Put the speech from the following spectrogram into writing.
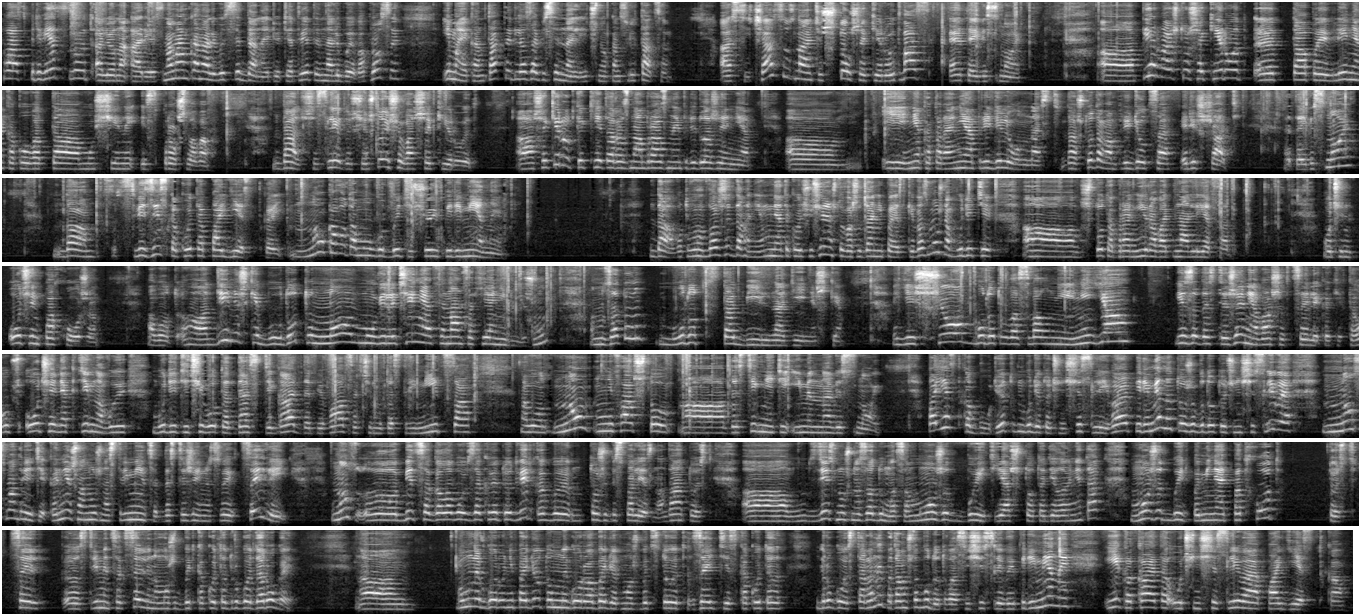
Вас приветствует Алена Ариес. На моем канале вы всегда найдете ответы на любые вопросы и мои контакты для записи на личную консультацию. А сейчас узнаете, что шокирует вас этой весной. А, первое, что шокирует, это появление какого-то мужчины из прошлого. Дальше, следующее, что еще вас шокирует? А, шокируют какие-то разнообразные предложения – и некоторая неопределенность, да, что-то вам придется решать этой весной, да, в связи с какой-то поездкой. Но у кого-то могут быть еще и перемены. Да, вот в, в ожидании, у меня такое ощущение, что в ожидании поездки, возможно, будете а, что-то бронировать на лето. Очень, очень похоже. Вот, а, денежки будут, но увеличения в финансах я не вижу. Но зато будут стабильно денежки. Еще будут у вас волнения из-за достижения ваших целей каких-то. Очень активно вы будете чего-то достигать, добиваться, к чему-то стремиться. Вот. Но не факт, что а, достигнете именно весной. Поездка будет, будет очень счастливая, перемены тоже будут очень счастливые, но смотрите, конечно, нужно стремиться к достижению своих целей, но э, биться головой в закрытую дверь как бы тоже бесполезно, да, то есть э, здесь нужно задуматься, может быть, я что-то делаю не так, может быть, поменять подход, то есть цель, э, стремиться к цели, но может быть какой-то другой дорогой, э, Умный в гору не пойдет, умный гору обойдет. Может быть, стоит зайти с какой-то другой стороны, потому что будут у вас и счастливые перемены, и какая-то очень счастливая поездка.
